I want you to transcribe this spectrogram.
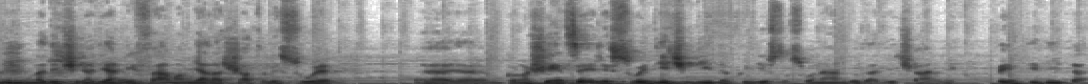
mm. una decina di anni fa, ma mi ha lasciato le sue eh, conoscenze e le sue dieci dita, quindi io sto suonando da dieci anni con 20 dita.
